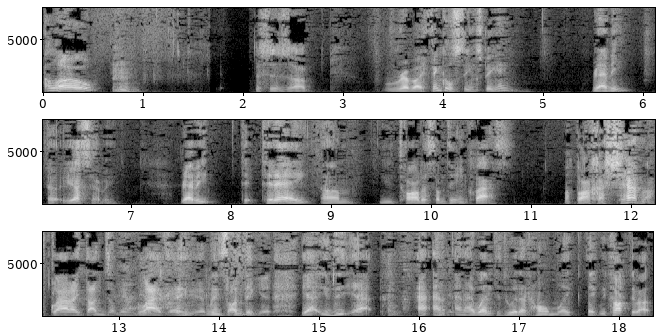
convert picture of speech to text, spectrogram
Hello? this is uh, Rabbi Finkelstein speaking. Rabbi? Uh, yes, Rabbi. Rabbi, today um, you taught us something in class. Oh, Baruch Hashem, I'm glad I done something in class. At least something. Yeah, yeah, you yeah. And, and I went to do it at home, like like we talked about.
